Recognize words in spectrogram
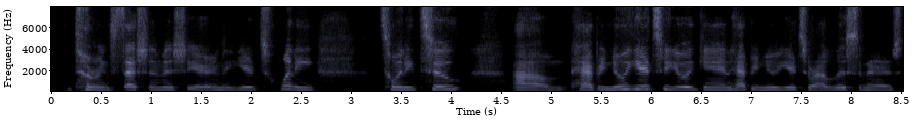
during session this year in the year 2022. Um, happy New Year to you again. Happy New Year to our listeners.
